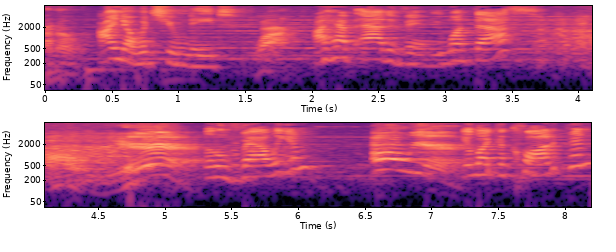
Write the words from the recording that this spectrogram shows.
I know. I know what you need. What? I have Ativan. You want that? Oh, yeah. Little Valium? Oh, yeah. You like a Klonopin?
